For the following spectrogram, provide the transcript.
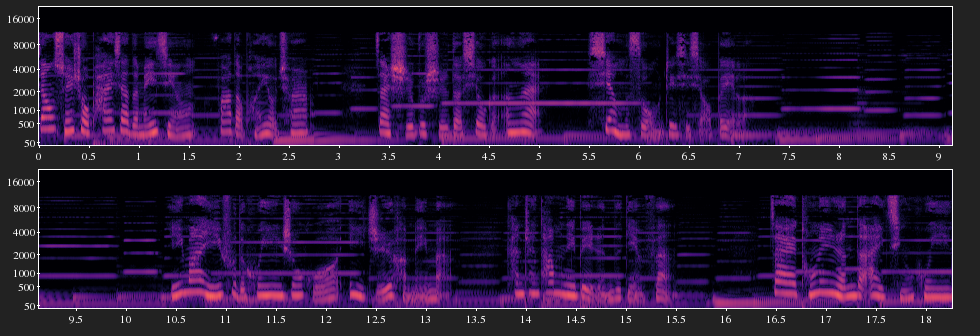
将随手拍下的美景发到朋友圈，再时不时的秀个恩爱，羡慕死我们这些小辈了。姨妈姨父的婚姻生活一直很美满，堪称他们那辈人的典范。在同龄人的爱情婚姻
